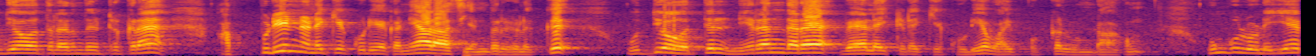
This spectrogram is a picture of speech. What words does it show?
உத்தியோகத்தில் இருந்துகிட்டு இருக்கிறேன் அப்படின்னு நினைக்கக்கூடிய கன்னியாராசி அன்பர்களுக்கு உத்தியோகத்தில் நிரந்தர வேலை கிடைக்கக்கூடிய வாய்ப்புகள் உண்டாகும். உங்களுடைய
